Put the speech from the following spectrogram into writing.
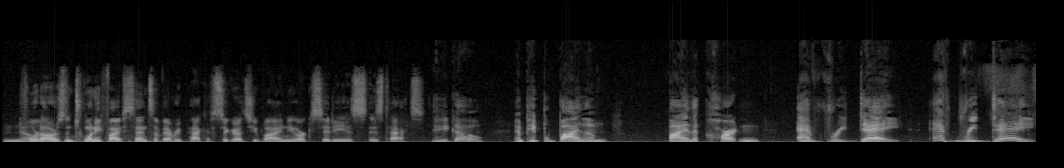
No. Four dollars and twenty five cents of every pack of cigarettes you buy in New York City is, is tax. There you go. And people buy them by the carton every day. Every day.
